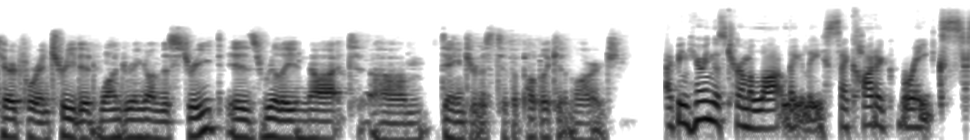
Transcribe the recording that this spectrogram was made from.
cared for and treated wandering on the street is really not um, dangerous to the public at large. I've been hearing this term a lot lately psychotic breaks.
